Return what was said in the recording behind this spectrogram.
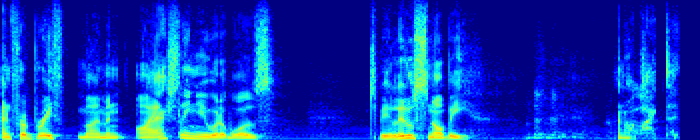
And for a brief moment, I actually knew what it was to be a little snobby, and I liked it.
